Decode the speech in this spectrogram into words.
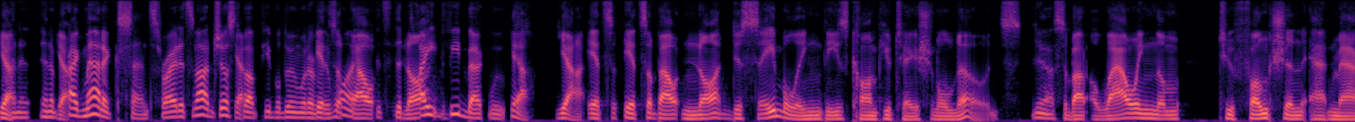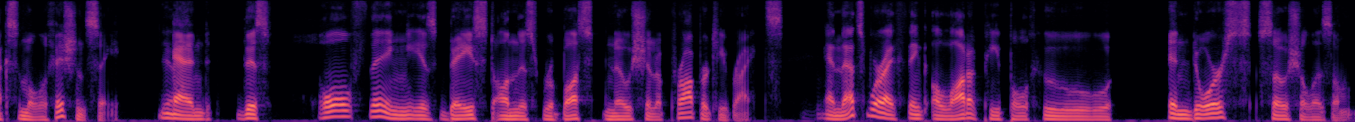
Yeah, In a, in a yeah. pragmatic sense, right? It's not just Yeah. about people doing whatever It's they want. about it's the not- tight feedback loop. Yeah. Yeah. It's it's about not disabling these computational nodes. Yes. It's about allowing them to function at maximal efficiency. Yeah. And this whole thing is based on this robust notion of property rights. Mm-hmm. And that's where I think a lot of people who endorse socialism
